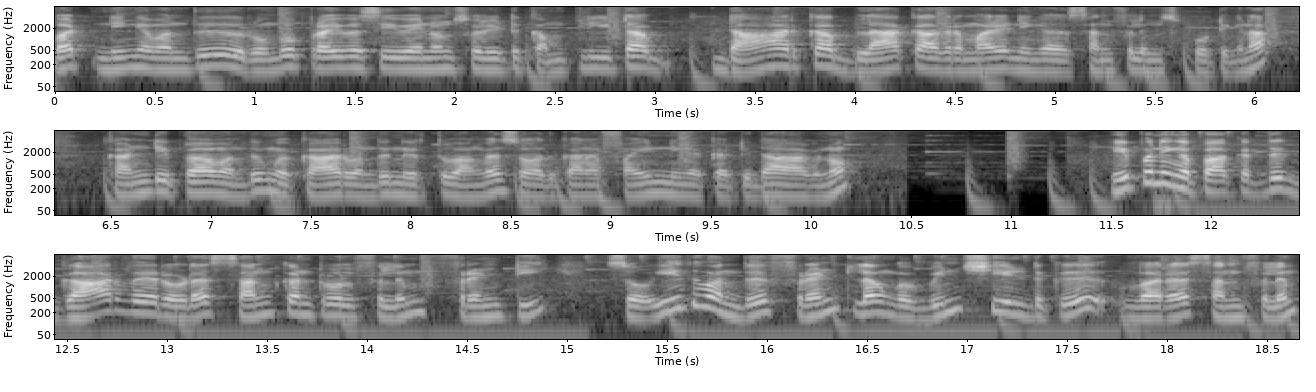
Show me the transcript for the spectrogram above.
பட் நீங்கள் வந்து ரொம்ப ப்ரைவசி வேணும்னு சொல்லிட்டு கம்ப்ளீட்டாக டார்க்காக பிளாக் ஆகிற மாதிரி நீங்கள் சன் ஃபிலிம்ஸ் போட்டிங்கன்னா கண்டிப்பாக வந்து உங்கள் கார் வந்து நிறுத்துவாங்க. ஸோ அதுக்கான ஃபைன் நீங்கள் கட்டி தான் ஆகணும். இப்போ நீங்கள் பார்க்குறது கார்வேரோட சன் கண்ட்ரோல் ஃபிலிம் ஃப்ரண்ட்டி ஸோ இது வந்து ஃப்ரண்ட்டில் உங்கள் விண்ட்ஷீல்டுக்கு வர சன் ஃபிலிம்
